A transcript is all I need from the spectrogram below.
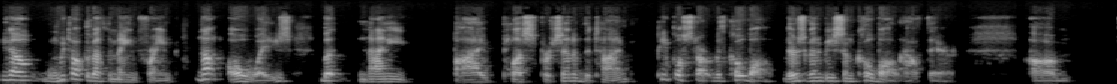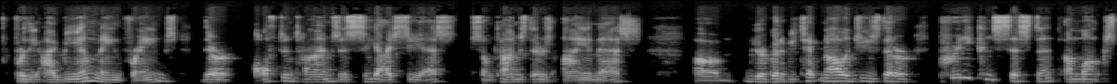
you know, when we talk about the mainframe, not always, but 95 plus percent of the time, people start with COBOL. There's going to be some COBOL out there. Um, for the IBM mainframes, there oftentimes is CICS, sometimes there's IMS. Um, there are going to be technologies that are pretty consistent amongst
